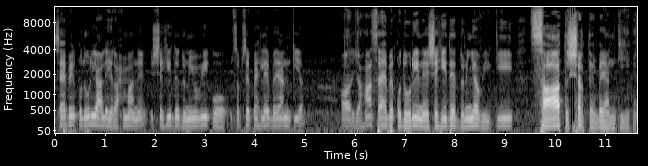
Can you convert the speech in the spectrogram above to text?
صحب قدوری علیہ رحمہ نے شہید دنیاوی کو سب سے پہلے بیان کیا، اور یہاں صاحب قدوری نے شہید دنیاوی کی سات شرطیں بیان کی ہیں۔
